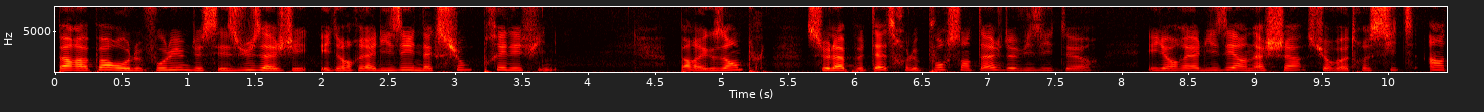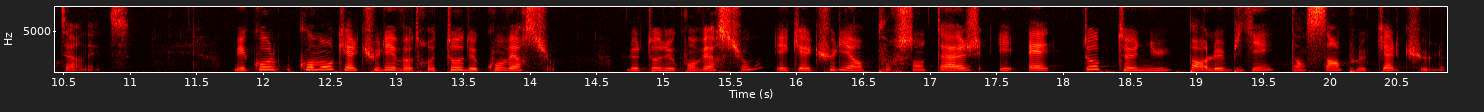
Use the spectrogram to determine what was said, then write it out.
par rapport au volume de ses usagers ayant réalisé une action prédéfinie. Par exemple, cela peut être le pourcentage de visiteurs ayant réalisé un achat sur votre site Internet. Mais comment calculer votre taux de conversion? Le taux de conversion est calculé en pourcentage et est obtenu par le biais d'un simple calcul.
